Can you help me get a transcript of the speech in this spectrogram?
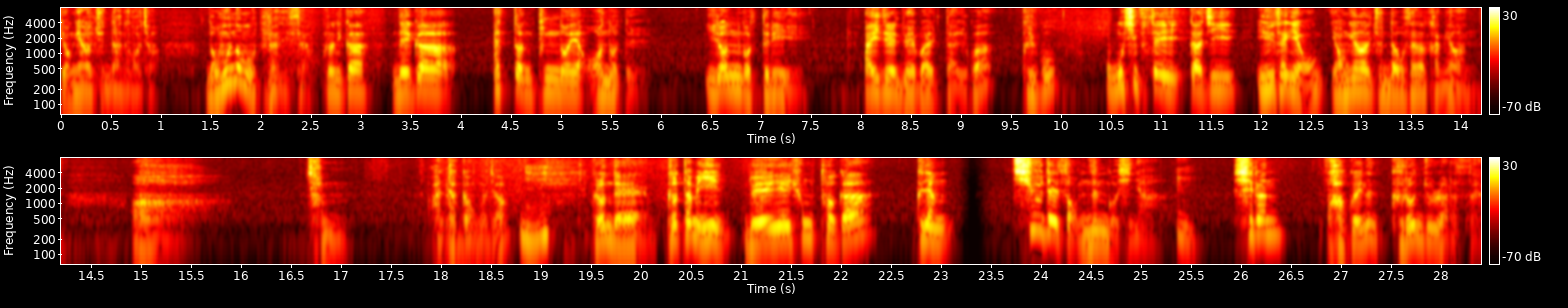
영향을 준다는 거죠. 너무너무 불편했어요. 그러니까 내가 했던 분노의 언어들 이런 것들이 아이들의 뇌발달과 그리고 50세까지 인생에 영- 영향을 준다고 생각하면 아, 참 안타까운 거죠. 네. 그런데 그렇다면 이 뇌의 흉터가 그냥 치유될 수 없는 것이냐? 음. 실은 과거에는 그런 줄 알았어요.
